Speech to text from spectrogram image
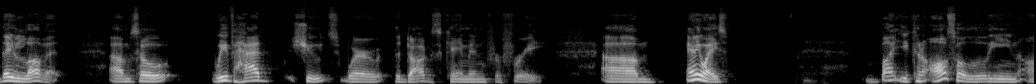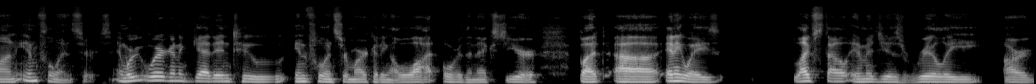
they love it. Um, so we've had shoots where the dogs came in for free. Um, anyways but you can also lean on influencers and we're, we're going to get into influencer marketing a lot over the next year but uh anyways lifestyle images really are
